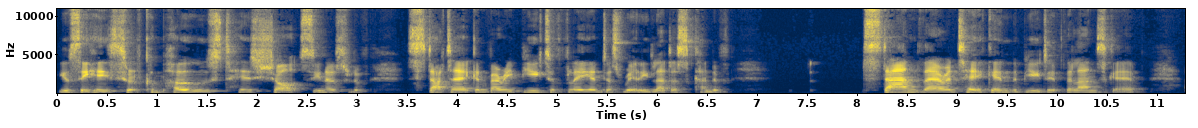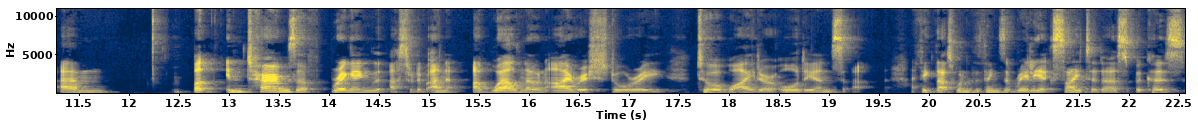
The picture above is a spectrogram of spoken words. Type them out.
you'll see he's sort of composed his shots, you know, sort of static and very beautifully, and just really let us kind of stand there and take in the beauty of the landscape. Um, but in terms of bringing a sort of an, a well-known Irish story to a wider audience, I think that's one of the things that really excited us because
